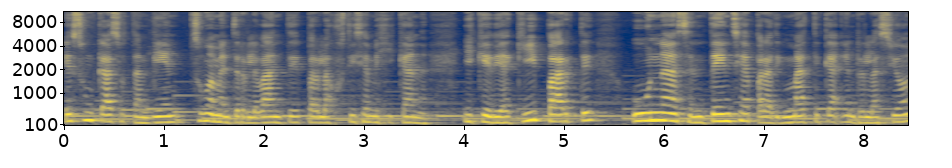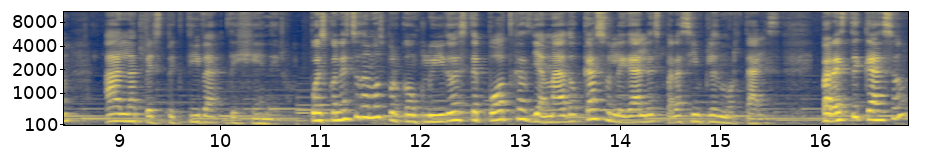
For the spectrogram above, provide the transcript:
es un caso también sumamente relevante para la justicia mexicana y que de aquí parte una sentencia paradigmática en relación a la perspectiva de género. Pues con esto damos por concluido este podcast llamado Casos Legales para Simples Mortales. Para este caso,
